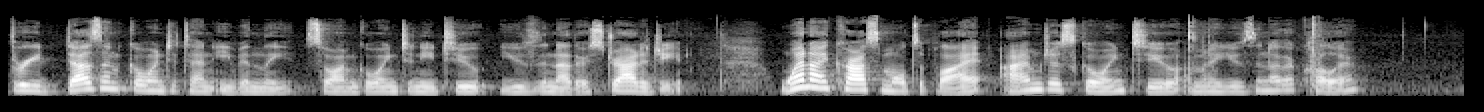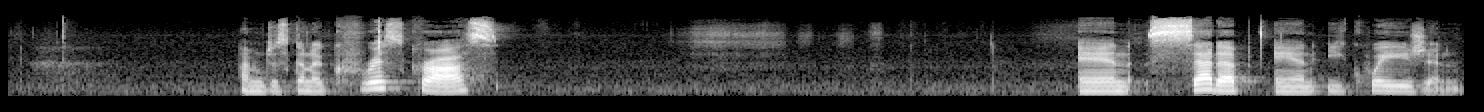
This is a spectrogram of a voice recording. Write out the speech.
3 doesn't go into 10 evenly, so I'm going to need to use another strategy. When I cross multiply, I'm just going to, I'm going to use another color. I'm just going to crisscross and set up an equation.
